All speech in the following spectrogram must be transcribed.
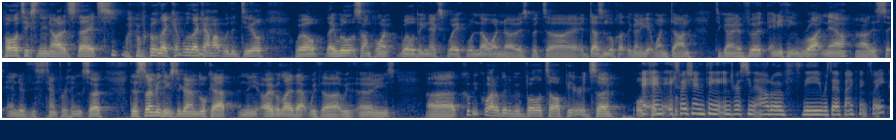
politics in the United States. will they will they come up with a deal? Well, they will at some point. Will it be next week? Well, no one knows, but uh, it doesn't look like they're going to get one done to go and avert anything right now. Uh, this end of this temporary thing. So there's so many things to go and look at, and then you overlay that with uh, with earnings. Uh, could be quite a bit of a volatile period. So, okay. and, and anything interesting out of the Reserve Bank next week?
